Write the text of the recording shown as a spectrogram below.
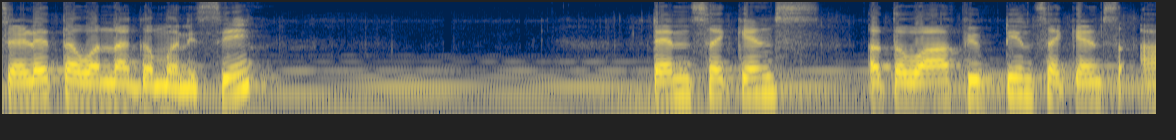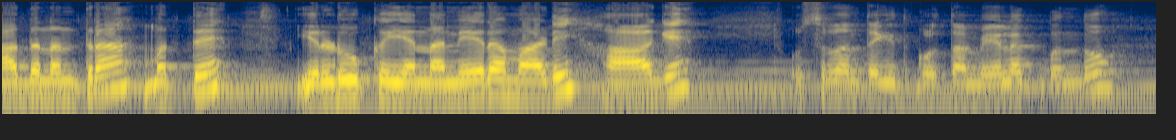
ಸೆಳೆತವನ್ನು ಗಮನಿಸಿ. ಟೆನ್ ಸೆಕೆಂಡ್ಸ್ ಅಥವಾ ಫಿಫ್ಟೀನ್ ಸೆಕೆಂಡ್ಸ್ ಆದ ನಂತರ ಮತ್ತೆ ಎರಡೂ ಕೈಯನ್ನು ನೇರ ಮಾಡಿ ಹಾಗೆ ಉಸಿರನ್ನು ತೆಗೆದುಕೊಳ್ತಾ ಮೇಲಕ್ಕೆ ಬಂದು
